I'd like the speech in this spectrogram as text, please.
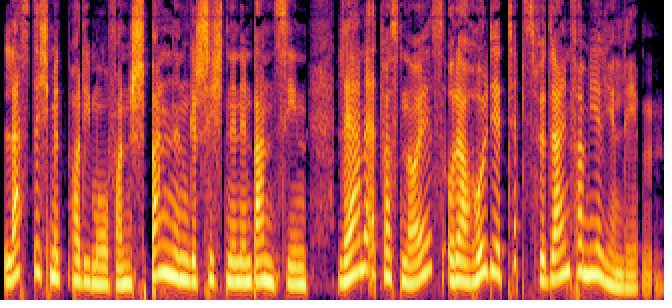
Lass dich mit Podimo von spannenden Geschichten in den Bann ziehen, lerne etwas Neues oder hol dir Tipps für dein Familienleben.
